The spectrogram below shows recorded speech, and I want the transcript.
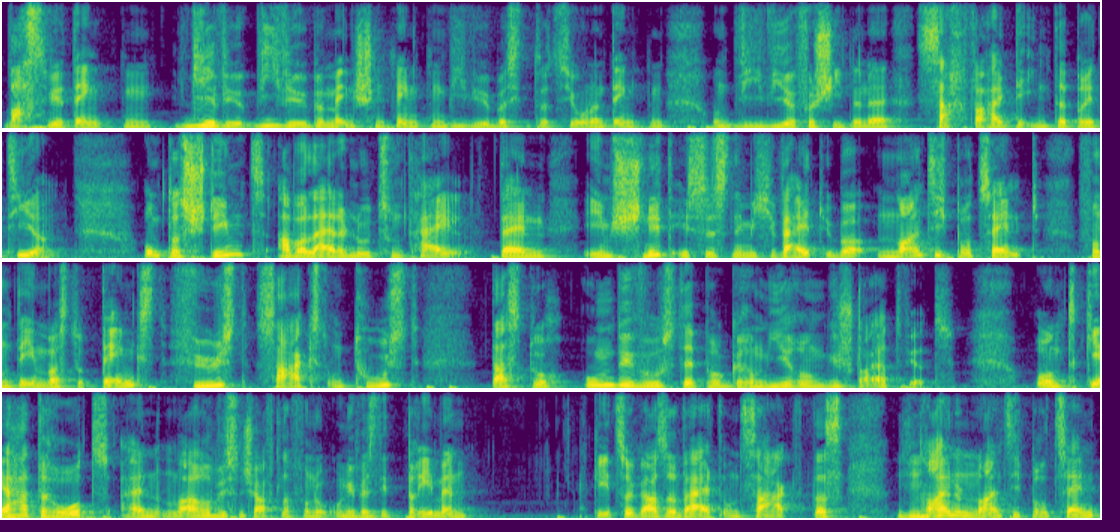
was wir denken, wie wir, wie wir über Menschen denken, wie wir über Situationen denken und wie wir verschiedene Sachverhalte interpretieren. Und das stimmt, aber leider nur zum Teil. Denn im Schnitt ist es nämlich weit über 90% von dem, was du denkst, fühlst, sagst und tust, das durch unbewusste Programmierung gesteuert wird. Und Gerhard Roth, ein Neurowissenschaftler von der Universität Bremen, geht sogar so weit und sagt, dass 99%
